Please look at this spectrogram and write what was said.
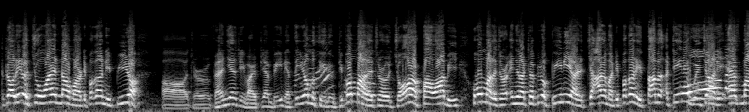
တော်တော်လေးတော့ကြုံသွားတဲ့နောက်မှာဒီဘက်ကနေပြီးတော့ အာကျွန်တော်တို့ Vengeance တွေဘာတွေပြန်ပေးနေတီတော့မတီဘူးဒီဘက်မှာလည်းကျွန်တော်တို့ jaw ကပါသွားပြီဟိုဘက်မှာလည်းကျွန်တော် Angela ထပ်ပြီးတော့ပေးနေရတယ်ကြားရမှာဒီဘက်ကနေ Thomas အတင်းတွေဝင်ကြနေ asthma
